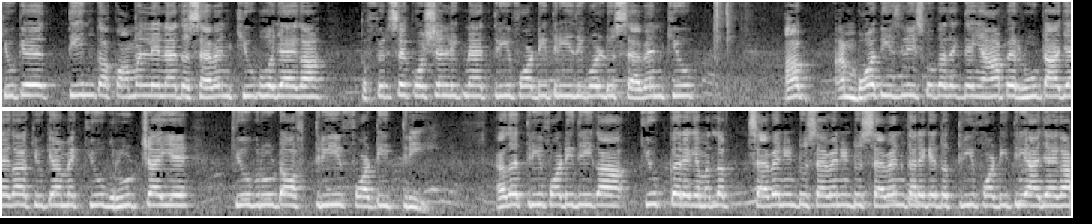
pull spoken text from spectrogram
क्योंकि तीन का कॉमन लेना है तो सेवन क्यूब हो जाएगा। तो फिर से क्वेश्चन लिखना है three forty three is equal to seven cube अब हम बहुत इजीली इसको कर सकते हैं। यहाँ पे रूट आ जाएगा क्योंकि हमें क्यूब रूट चाहिए। Cube root of three forty three अगर थ्री फोर्टी थ्री का क्यूब करेंगे मतलब seven into seven into seven करेंगे तो थ्री फोर्टी थ्री आ जाएगा।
